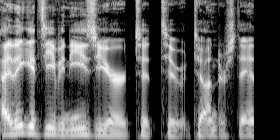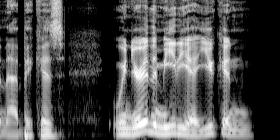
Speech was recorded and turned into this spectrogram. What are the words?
I think it's even easier to to to understand that because when you're in the media, you can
